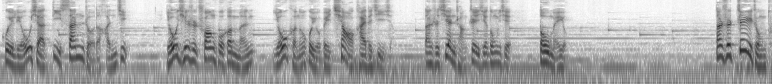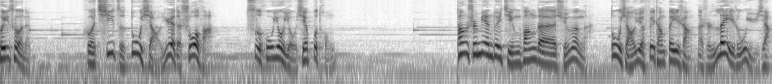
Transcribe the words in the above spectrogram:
会留下第三者的痕迹，尤其是窗户和门有可能会有被撬开的迹象，但是现场这些东西都没有。但是这种推测呢，和妻子杜小月的说法似乎又有些不同。当时面对警方的询问啊。杜小月非常悲伤，那是泪如雨下。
